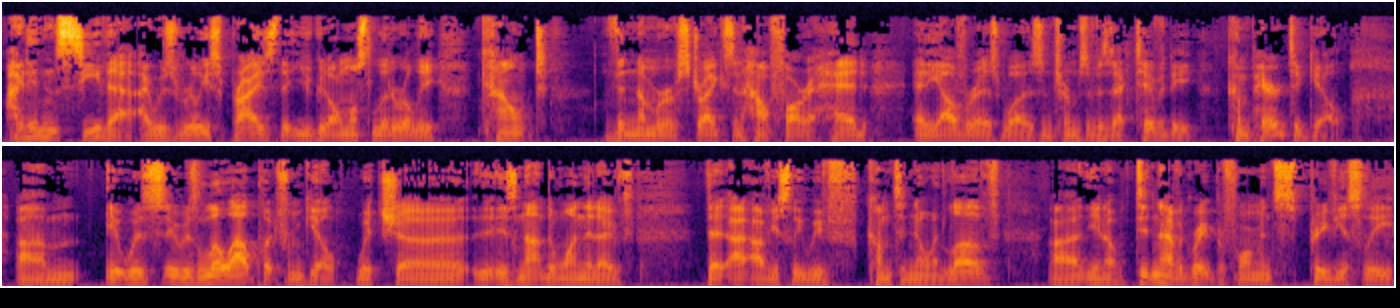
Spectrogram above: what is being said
I didn't see that. I was really surprised that you could almost literally count the number of strikes and how far ahead Eddie Alvarez was in terms of his activity compared to Gil. Um, it was it was low output from Gil, which uh, is not the one that I've that obviously we've come to know and love. Uh, you know, didn't have a great performance previously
